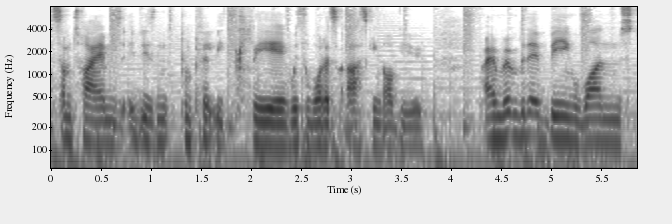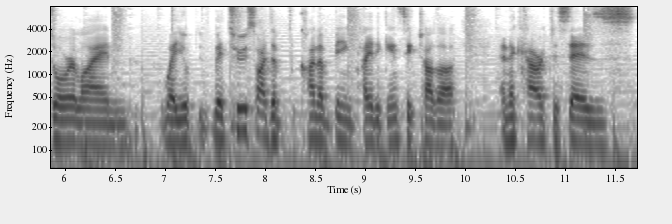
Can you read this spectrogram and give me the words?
sometimes it isn't completely clear with what it's asking of you. I remember there being one storyline where you where two sides are kind of being played against each other, and the character says,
